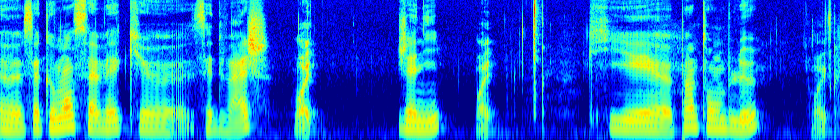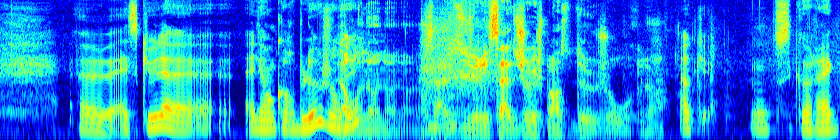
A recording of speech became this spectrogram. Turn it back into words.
euh, ça commence avec euh, cette vache, oui. Janie, oui. qui est peinte en bleu. Oui. Euh, est-ce qu'elle est encore bleue aujourd'hui? Non, non, non, non. Ça a duré, ça a duré je pense, deux jours. Là. OK. Donc, c'est correct.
